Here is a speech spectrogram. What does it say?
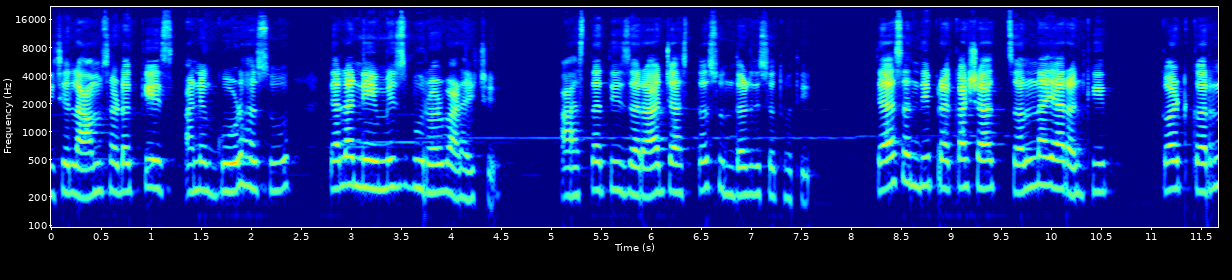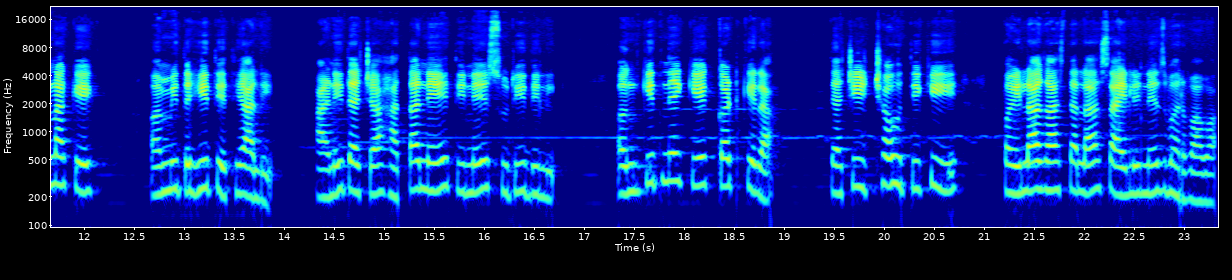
तिचे लांब सडक केस आणि गोड हसू त्याला नेहमीच भुरळ वाढायचे. आज तर ती जरा जास्त सुंदर दिसत होती. त्या संधी प्रकाशात चल ना या रंगीत कट कर ना केक. अमितही तेथे आली आणि त्याच्या हाताने तिने सुरी दिली. अंकितने केक कट केला. त्याची इच्छा होती की पहिला घास त्याला सायलीनेच भरवावा.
